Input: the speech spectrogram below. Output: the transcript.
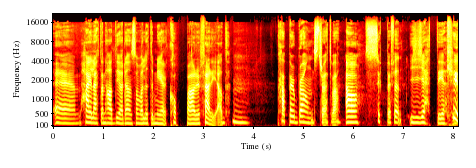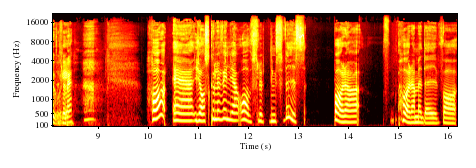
um, highlightern hade jag den som var lite mer kopparfärgad. Mm. Copper bronze tror jag att det var. Ja, Superfin. jätte, jätte, Kul. jättefin. Ha, eh, jag skulle vilja avslutningsvis bara höra med dig vad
